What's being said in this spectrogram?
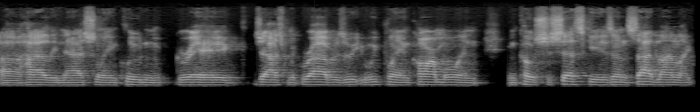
uh, highly nationally including Greg, Josh McRoberts. We we playing Carmel and and Coach Krzyzewski is on the sideline like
